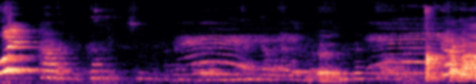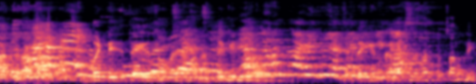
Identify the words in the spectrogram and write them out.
होय चला तर बर्थडेची तयारी चालू आहे मला लगीन लगीन करायचं सारखं चाललंय.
